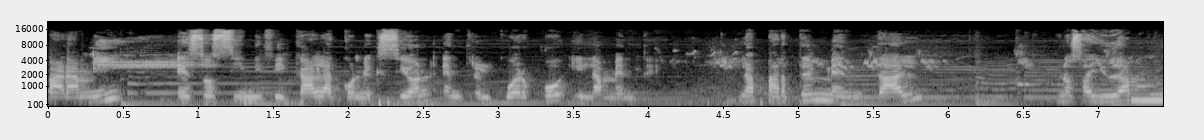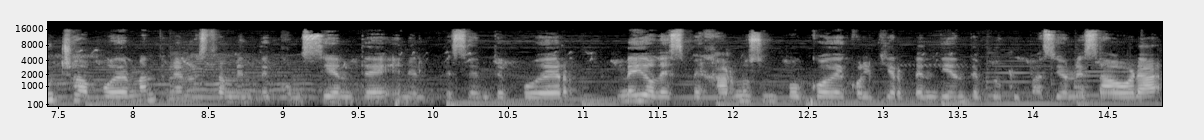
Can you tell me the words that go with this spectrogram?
Para mí, eso significa la conexión entre el cuerpo y la mente. La parte mental nos ayuda mucho a poder mantener nuestra mente consciente en el presente, poder medio despejarnos un poco de cualquier pendiente, preocupaciones ahora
